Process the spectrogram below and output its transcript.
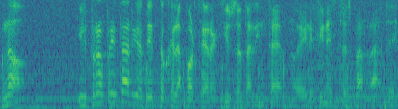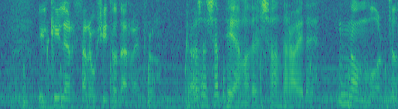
No. Il proprietario ha detto che la porta era chiusa dall'interno e le finestre sbarrate. Il killer sarà uscito dal retro. Cosa sappiamo del suo androide? Non molto.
